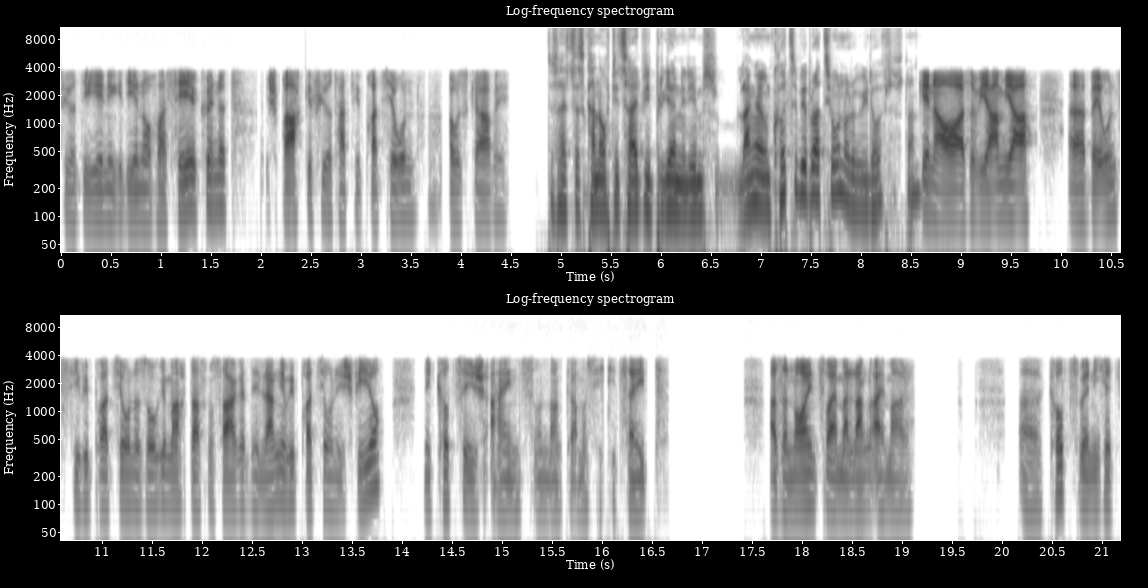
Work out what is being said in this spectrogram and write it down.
für diejenigen, die noch was sehen können, sprachgeführt, hat Vibration, Ausgabe. Das heißt, das kann auch die Zeit vibrieren, indem es lange und kurze Vibrationen oder wie läuft das dann? Genau, also wir haben ja äh, bei uns die Vibrationen so gemacht, dass man sagt, eine lange Vibration ist 4, eine kurze ist 1 und dann kann man sich die Zeit, also 9 zweimal lang, einmal äh, kurz. Wenn ich jetzt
